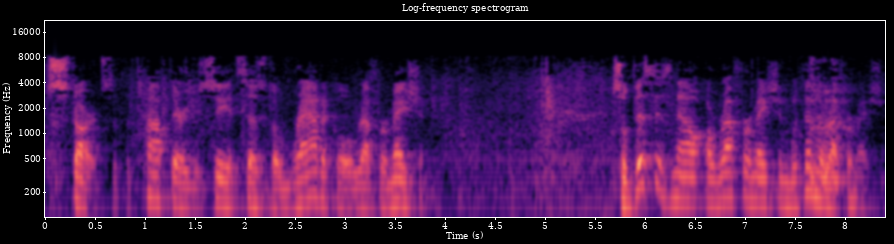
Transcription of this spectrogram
starts. At the top there you see it says the radical reformation. So this is now a reformation within the reformation.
